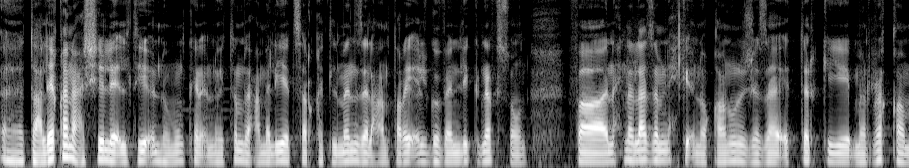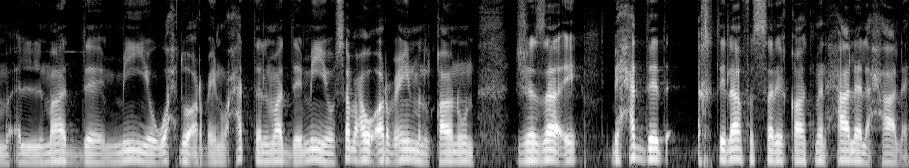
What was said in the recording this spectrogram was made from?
أه تعليقا على الشيء اللي قلتيه إنه ممكن إنه يتم عملية سرقة المنزل عن طريق الجوفنليك نفسهم. فنحن لازم نحكي إنه قانون الجزائي التركي من رقم المادة 141 وحتى المادة 147 من القانون الجزائي بحدد اختلاف السرقات من حالة لحالة.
